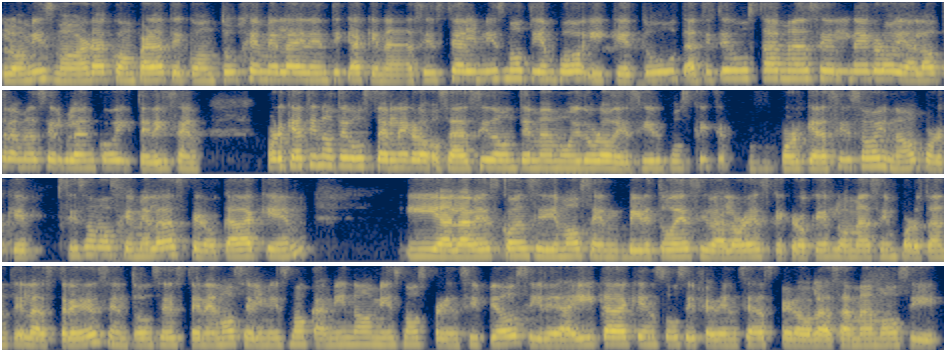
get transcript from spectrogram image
lo mismo, ahora compárate con tu gemela idéntica que naciste al mismo tiempo y que tú, a ti te gusta más el negro y a la otra más el blanco y te dicen, ¿por qué a ti no te gusta el negro? O sea, ha sido un tema muy duro decir, pues que, porque así soy, ¿no? Porque sí somos gemelas, pero cada quien y a la vez coincidimos en virtudes y valores que creo que es lo más importante las tres, entonces tenemos el mismo camino, mismos principios y de ahí cada quien sus diferencias, pero las amamos y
